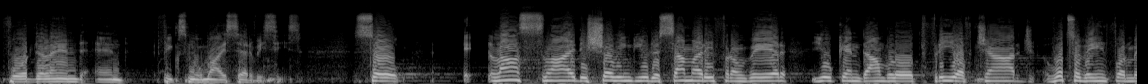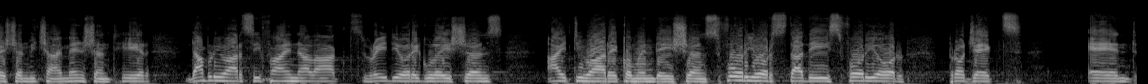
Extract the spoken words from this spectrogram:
for the land and fixed mobile services. So last slide is showing you the summary from where you can download free of charge whatsoever information which I mentioned here, WRC final acts, radio regulations, ITUR recommendations for your studies, for your projects, and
